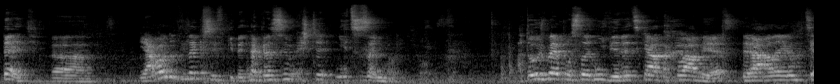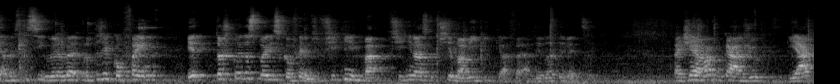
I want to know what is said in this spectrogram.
teď, a já mám do tyhle křivky, teď nakreslím ještě něco zajímavého. A to už bude poslední vědecká taková věc, která ale jenom chci, abyste si uvědomili, protože kofein je trošku je to spojený s kofeinem, že všichni, všichni nás určitě baví pít kafe a tyhle ty věci. Takže já vám ukážu, jak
